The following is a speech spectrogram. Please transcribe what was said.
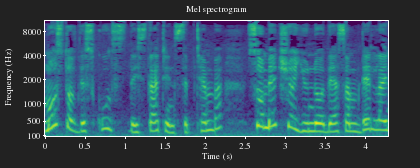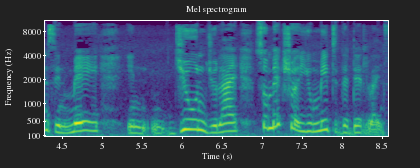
most of the schools they start in september. So make sure you know there are some deadlines in may in june july. So make sure you meet the deadlines.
